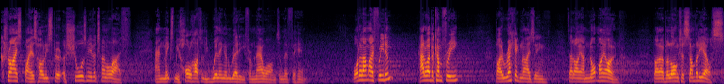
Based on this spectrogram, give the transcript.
Christ, by his Holy Spirit, assures me of eternal life and makes me wholeheartedly willing and ready from now on to live for him. What about my freedom? How do I become free? By recognizing that I am not my own, but I belong to somebody else.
